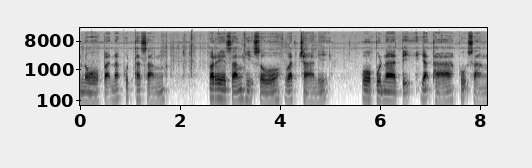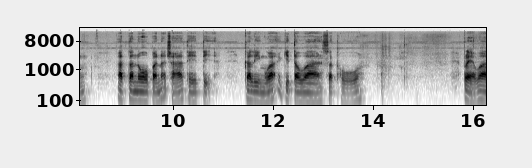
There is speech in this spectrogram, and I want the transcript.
โนปนพุทธสังปเรสังหิโส วัชชานิ โอปุนาติยถาภุสัง อัตโนปนชาเทติกลิงวะกิตวาสโถ แปลว่า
